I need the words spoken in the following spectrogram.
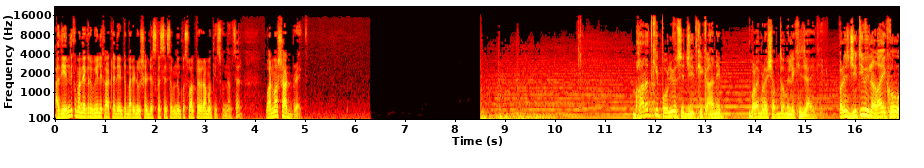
అది ఎందుకు మన దగ్గర వీలు కావట్లేదు ఏంటి? మరిన్ని విషయాలు డిస్కస్ చేసే ముందు ఇంకో స్వల్ప విరామం తీసుకుందాం sir. One more short break. Bharat की पोलियो से जीत की कहानी बड़े बड़े शब्दों में लिखी जाएगी। पर इस जीती हुई लड़ाई को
